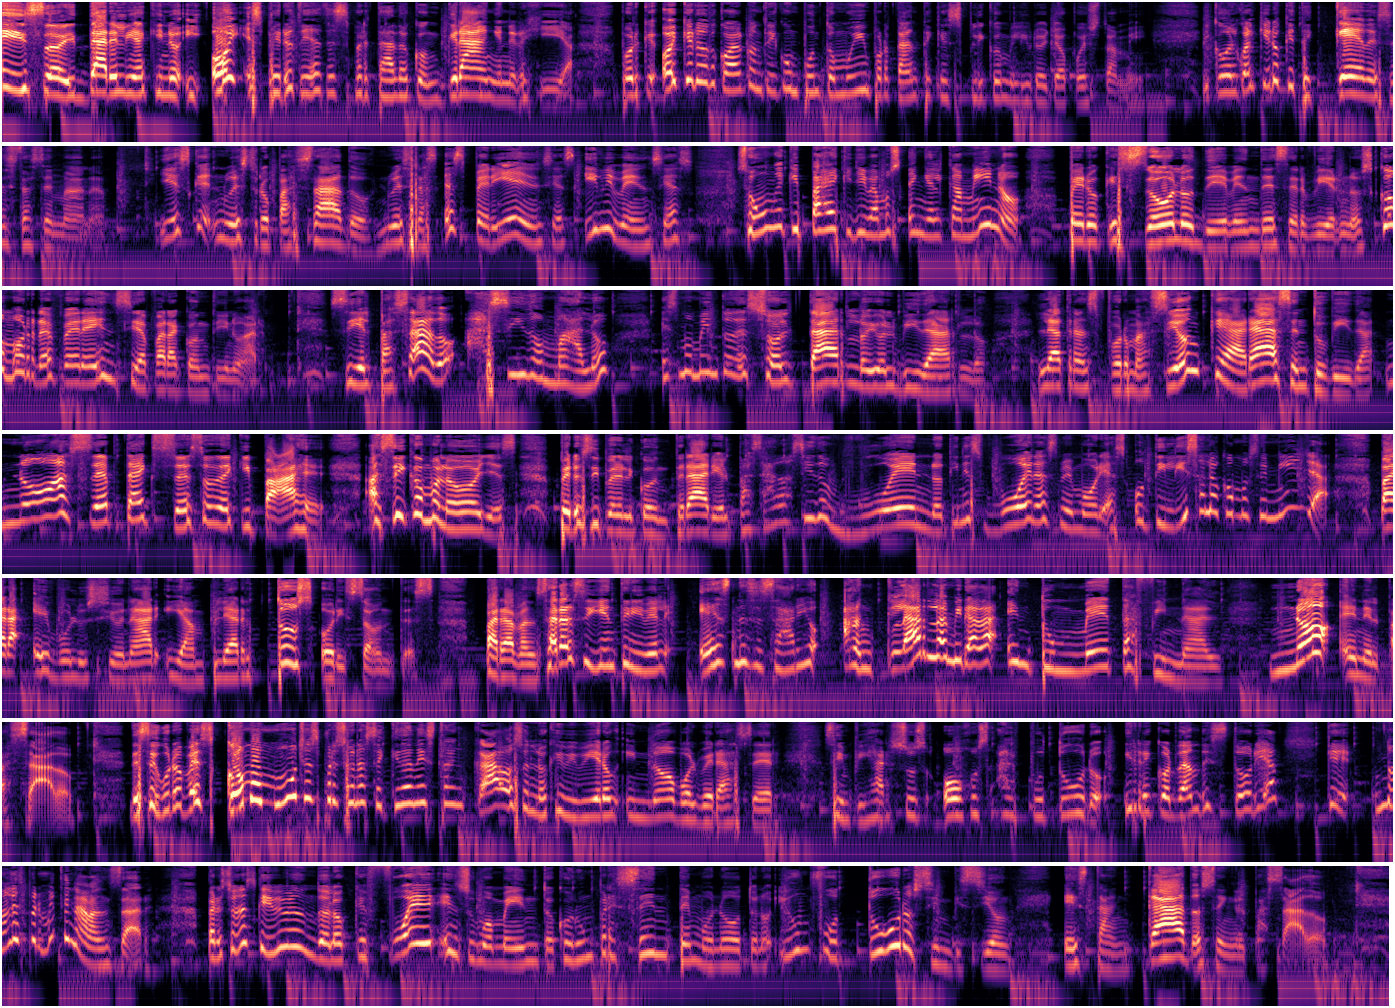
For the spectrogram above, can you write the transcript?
Hey, soy Darlene Aquino y hoy espero te hayas despertado con gran energía, porque hoy quiero tocar contigo un punto muy importante que explico en mi libro Yo apuesto a mí, y con el cual quiero que te quedes esta semana. Y es que nuestro pasado, nuestras experiencias y vivencias son un equipaje que llevamos en el camino, pero que solo deben de servirnos como referencia para continuar. Si el pasado ha sido malo, es momento de soltarlo y olvidarlo. La transformación que harás en tu vida no acepta exceso de equipaje, así como lo oyes. Pero si por el contrario el pasado ha sido bueno, tienes buenas memorias, utilízalo como semilla para evolucionar y ampliar tus horizontes. Para avanzar al siguiente nivel es necesario anclar la mirada en tu meta final no en el pasado. De seguro ves cómo muchas personas se quedan estancados en lo que vivieron y no volverá a ser, sin fijar sus ojos al futuro y recordando historias que no les permiten avanzar. Personas que viven de lo que fue en su momento, con un presente monótono y un futuro sin visión, estancados en el pasado.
